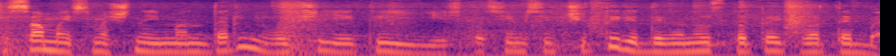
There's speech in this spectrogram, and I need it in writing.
Це самий смачний мандарин, взагалі, який є. По 74,95 в АТБ.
